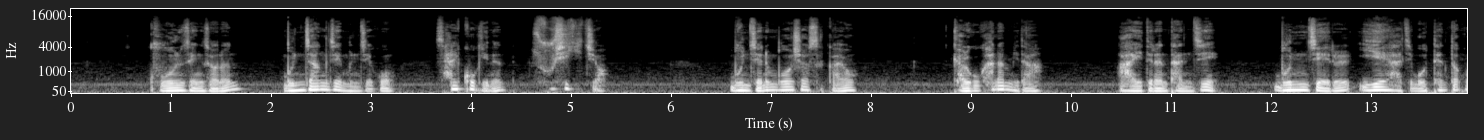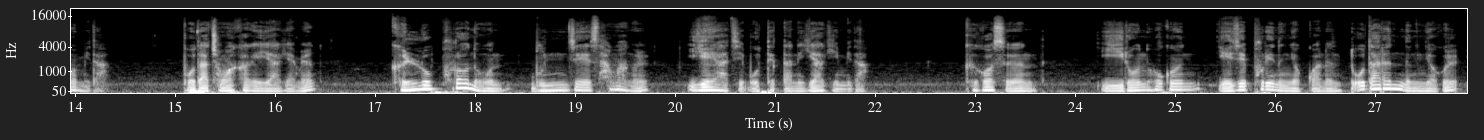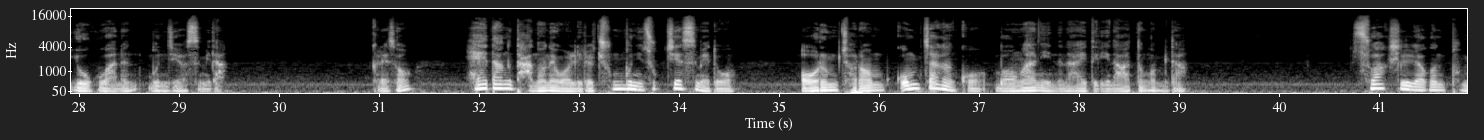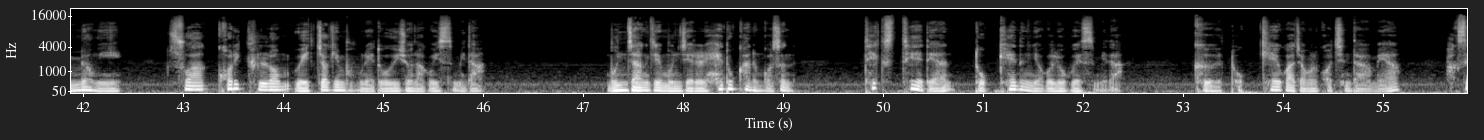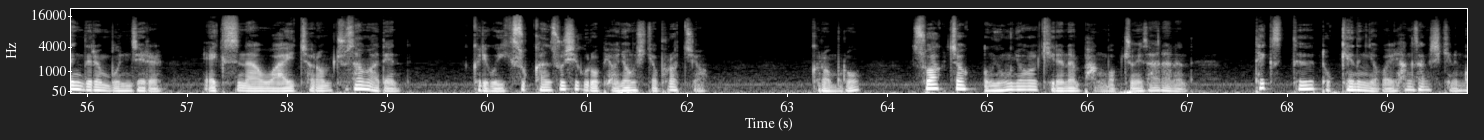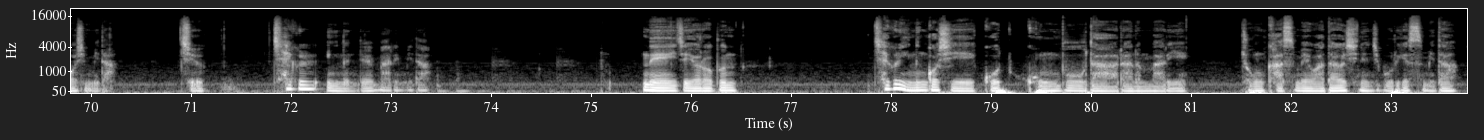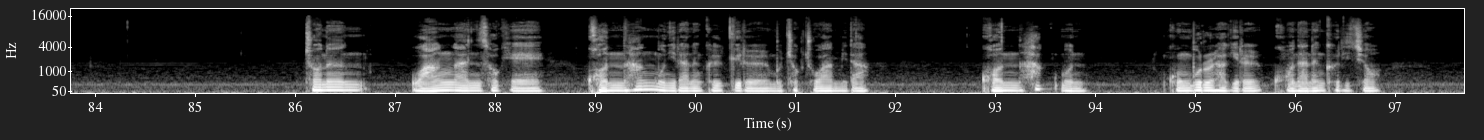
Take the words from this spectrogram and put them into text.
구운 생선은 문장제 문제고 살코기는 수식이죠. 문제는 무엇이었을까요? 결국 하나입니다. 아이들은 단지 문제를 이해하지 못했던 겁니다. 보다 정확하게 이야기하면 글로 풀어놓은 문제 상황을 이해하지 못했다는 이야기입니다. 그것은 이론 혹은 예제풀이 능력과는 또 다른 능력을 요구하는 문제였습니다. 그래서 해당 단원의 원리를 충분히 숙지했음에도 얼음처럼 꼼짝 않고 멍하니 있는 아이들이 나왔던 겁니다. 수학 실력은 분명히 수학 커리큘럼 외적인 부분에도 의존하고 있습니다. 문장제 문제를 해독하는 것은 텍스트에 대한 독해 능력을 요구했습니다. 그 독해 과정을 거친 다음에야 학생들은 문제를 X나 Y처럼 추상화된 그리고 익숙한 수식으로 변형시켜 풀었죠. 그러므로 수학적 응용력을 기르는 방법 중에서 하나는 텍스트 독해 능력을 향상시키는 것입니다. 즉, 책을 읽는 일 말입니다. 네, 이제 여러분, 책을 읽는 것이 곧 공부다라는 말이 조금 가슴에 와닿으시는지 모르겠습니다. 저는 왕안석의 권학문이라는 글귀를 무척 좋아합니다. 권학문, 공부를 하기를 권하는 글이죠.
